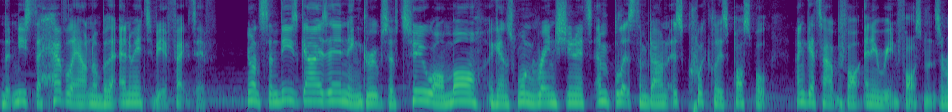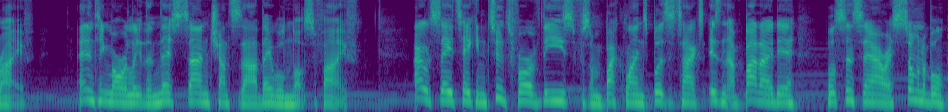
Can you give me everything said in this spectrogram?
that needs to heavily outnumber the enemy to be effective. You want to send these guys in in groups of two or more against one ranged unit and blitz them down as quickly as possible and get out before any reinforcements arrive. Anything more elite than this and chances are they will not survive. I would say taking 2 to 4 of these for some backlines blitz attacks isn't a bad idea, but since they are summonable,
